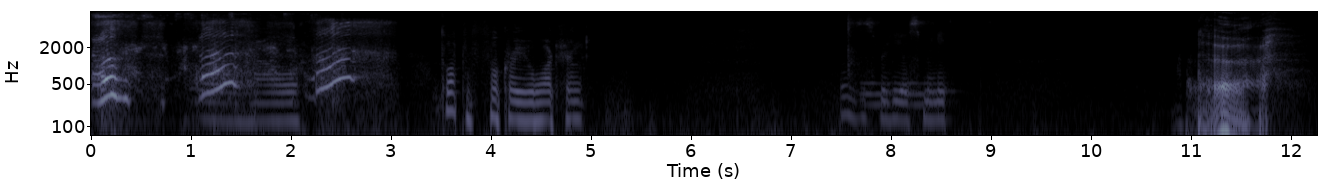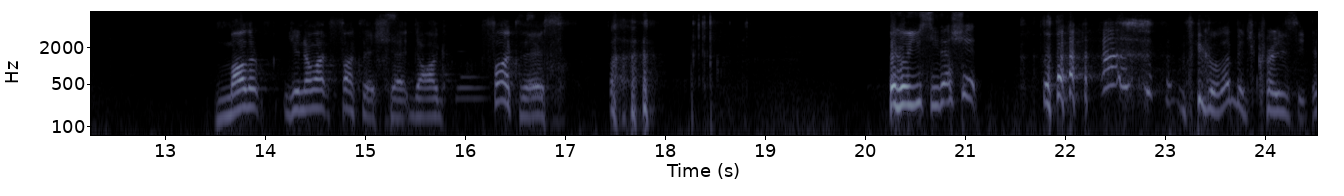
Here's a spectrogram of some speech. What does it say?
No. What the fuck are you watching? What is this video, Smitty? Mother, you know what? Fuck this shit, dog. Fuck this. Pickle, you see that shit? Pickle, that bitch crazy.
